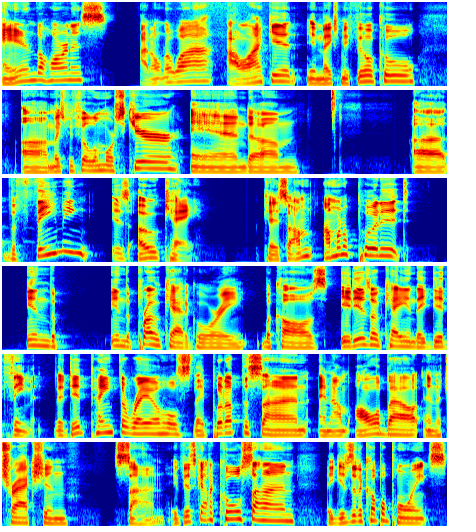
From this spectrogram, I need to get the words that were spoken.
and the harness. I don't know why. I like it. It makes me feel cool. Uh, makes me feel a little more secure. And um, uh, the theming is okay. Okay, so I'm I'm gonna put it in the in the pro category because it is okay and they did theme it. They did paint the rails, they put up the sign, and I'm all about an attraction sign. If it's got a cool sign, it gives it a couple points.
